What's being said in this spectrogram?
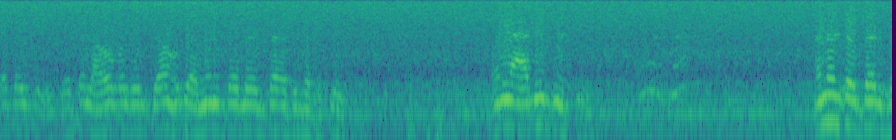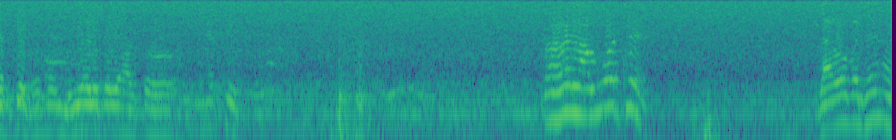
લાવો પડશે ક્યાં સુધી અમે ભટક્યું અને આદિ નથી અનંત અવતાર ભટકે છે તો દિવાળી કઈ આવતો નથી હવે લાવવો છે લાવવો પડશે ને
